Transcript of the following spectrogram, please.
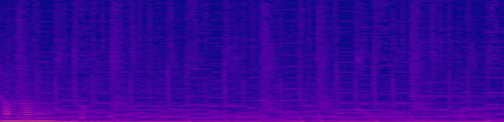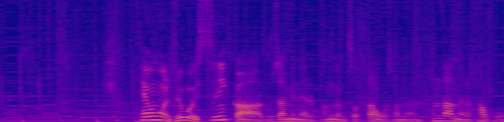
캬. 태용을 들고 있으니까 루자미네를 방금 썼다고 저는 판단을 하고.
